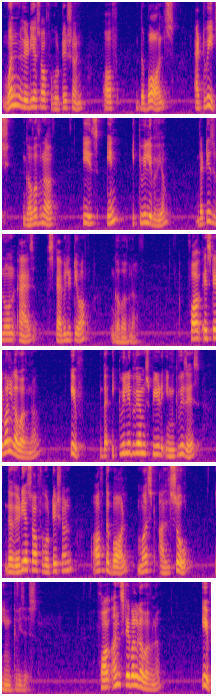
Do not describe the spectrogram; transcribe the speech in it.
one radius of rotation of the balls at which governor is in equilibrium that is known as stability of governor. For a stable governor, if the equilibrium speed increases, the radius of rotation of the ball must also increases. For unstable governor, if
